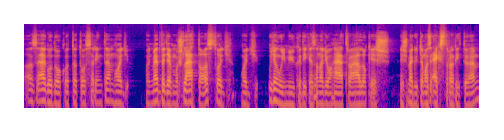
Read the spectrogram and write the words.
az elgondolkodtató szerintem, hogy, hogy Medvegyev most látta azt, hogy, hogy ugyanúgy működik ez a nagyon hátraállok, és, és megütöm az extra return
